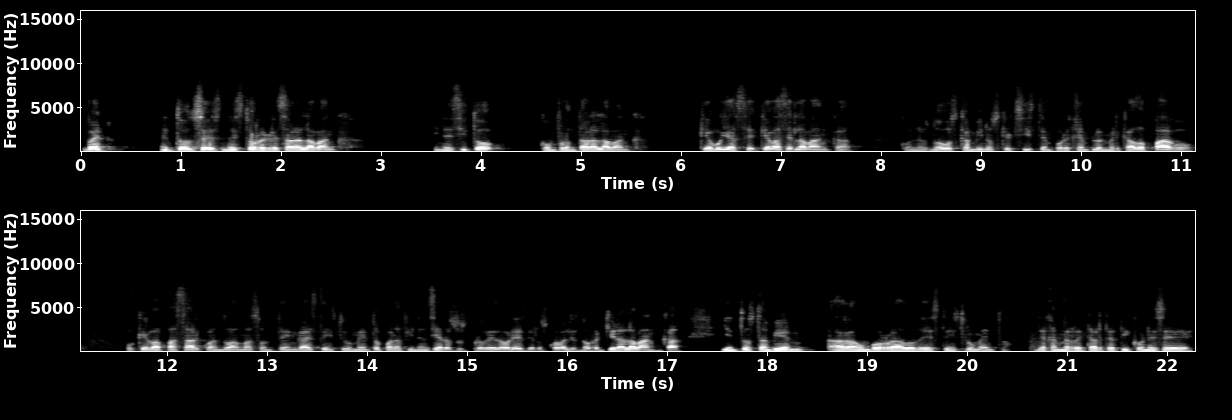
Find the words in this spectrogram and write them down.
Bueno, entonces necesito regresar a la banca y necesito confrontar a la banca. ¿Qué voy a hacer? ¿Qué va a hacer la banca con los nuevos caminos que existen, por ejemplo, en Mercado Pago? ¿O qué va a pasar cuando Amazon tenga este instrumento para financiar a sus proveedores, de los cuales no requiera la banca, y entonces también haga un borrado de este instrumento? Déjame retarte a ti con ese,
